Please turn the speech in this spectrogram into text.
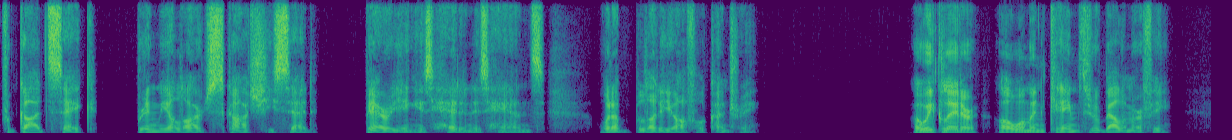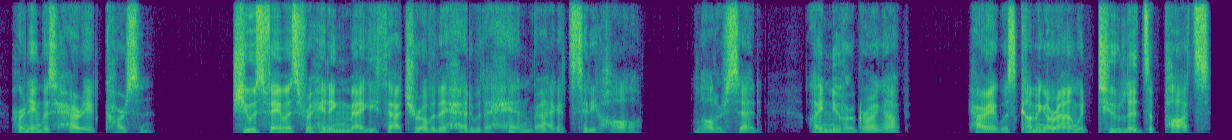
For God's sake, bring me a large scotch, he said, burying his head in his hands. What a bloody awful country. A week later, a woman came through Ballymurphy. Her name was Harriet Carson. She was famous for hitting Maggie Thatcher over the head with a handbag at City Hall. Lawlor said, I knew her growing up. Harriet was coming around with two lids of pots,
